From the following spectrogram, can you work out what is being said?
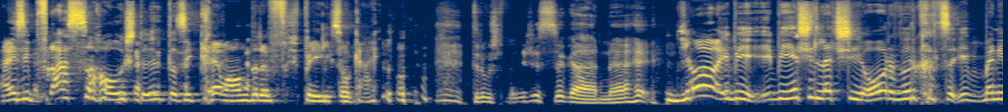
eins in die Fresse haust, tönt das in keinem anderen Spiel so geil. Darum spielst du es so gerne. Ne? Ja, ich bin, ich bin erst in den letzten Jahren wirklich, so- ich meine,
